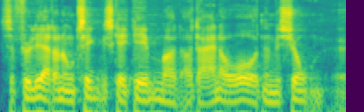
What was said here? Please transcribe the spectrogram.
selvfølgelig er der nogle ting, vi skal igennem, og, og der er en overordnet mission. Øh,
